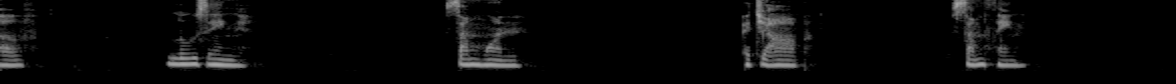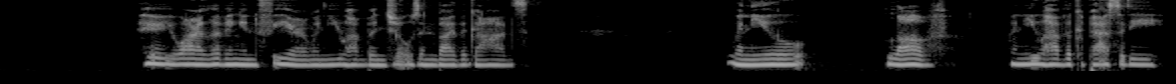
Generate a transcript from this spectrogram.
of losing someone, a job, something. Here you are living in fear when you have been chosen by the gods when you love, when you have the capacity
